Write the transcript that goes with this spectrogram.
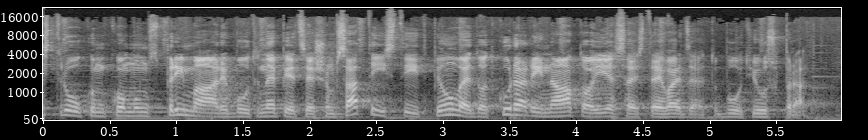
iztrūkumi, ko mums primāri būtu nepieciešams attīstīt, pilnveidot, kur arī NATO iesaistē vajadzētu būt jūsuprāt?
